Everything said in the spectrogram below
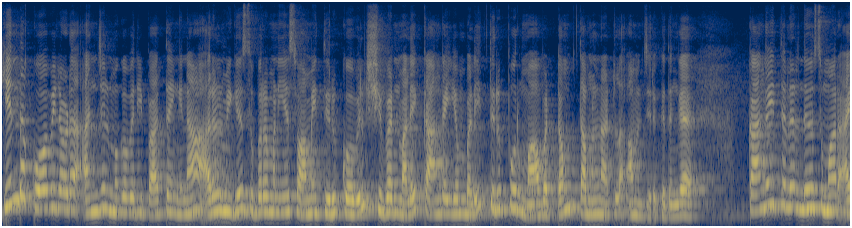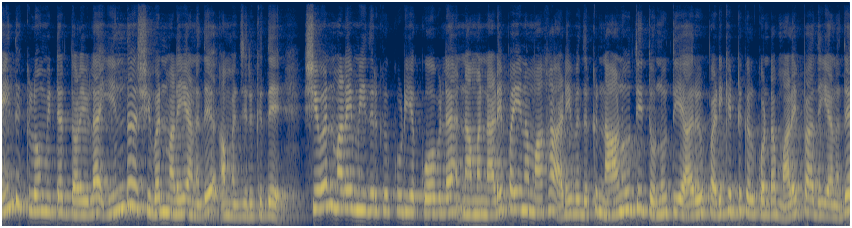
இந்த கோவிலோட அஞ்சல் முகவரி பார்த்தீங்கன்னா அருள்மிகு சுப்பிரமணிய சுவாமி திருக்கோவில் சிவன்மலை காங்கையம்பலி திருப்பூர் மாவட்டம் தமிழ்நாட்டில் அமைஞ்சிருக்குதுங்க. கங்கைத்திலிருந்து சுமார் ஐந்து கிலோமீட்டர் தொலைவில் இந்த சிவன் மலையானது அமைஞ்சிருக்குது. சிவன் மலை மீது இருக்கக்கூடிய கோவிலை நம்ம நடைப்பயணமாக அடைவதற்கு நானூற்றி தொண்ணூற்றி ஆறு படிக்கட்டுகள் கொண்ட மலைப்பாதையானது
